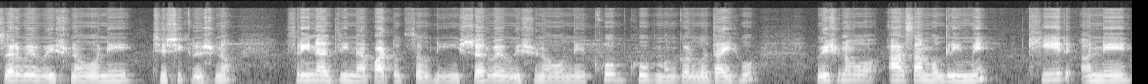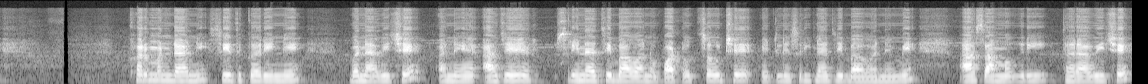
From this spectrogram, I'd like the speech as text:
સર્વે વૈષ્ણવોને જય શ્રી કૃષ્ણ. શ્રીનાથજીના પાટોત્સવની સર્વે વૈષ્ણવોને ખૂબ ખૂબ મંગળ વધાઈ હો. વૈષ્ણવો, આ સામગ્રી મેં ખીર અને ખરમંડાની સિદ્ધ કરીને બનાવી છે અને આજે શ્રીનાથજી બાવાનો પાટોત્સવ છે એટલે શ્રીનાથજી બાવાને મેં આ સામગ્રી ધરાવી છે.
